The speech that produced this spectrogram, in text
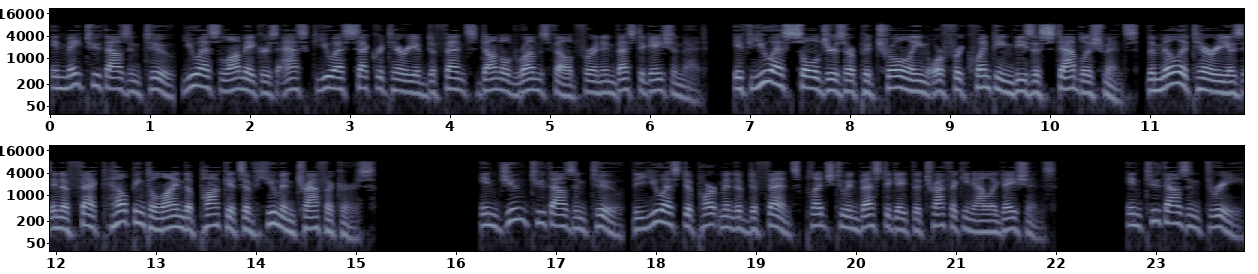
In May 2002, U.S. lawmakers asked U.S. Secretary of Defense Donald Rumsfeld for an investigation that if U.S. soldiers are patrolling or frequenting these establishments, the military is in effect helping to line the pockets of human traffickers." In June 2002, the U.S. Department of Defense pledged to investigate the trafficking allegations. In 2003,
